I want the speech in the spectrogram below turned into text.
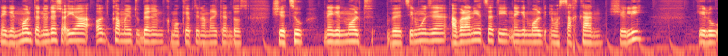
נגד Molt. אני יודע שהיה עוד כמה יוטוברים כמו קפטן אמריקן דוס שיצאו נגד Molt וצילמו את זה, אבל אני יצאתי נגד Molt עם השחקן שלי. כאילו,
